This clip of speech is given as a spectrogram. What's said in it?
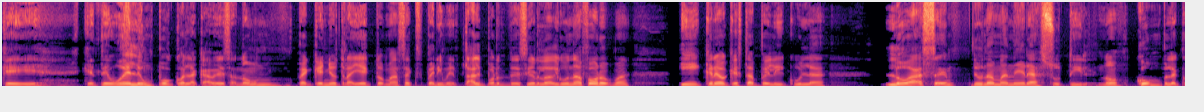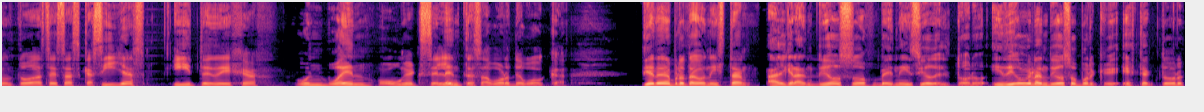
que, que te huele un poco la cabeza, ¿no? Un pequeño trayecto más experimental, por decirlo de alguna forma y creo que esta película lo hace de una manera sutil, ¿no? Cumple con todas esas casillas y te deja un buen o un excelente sabor de boca. Tiene de protagonista al grandioso Benicio del Toro. Y digo grandioso porque este actor,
